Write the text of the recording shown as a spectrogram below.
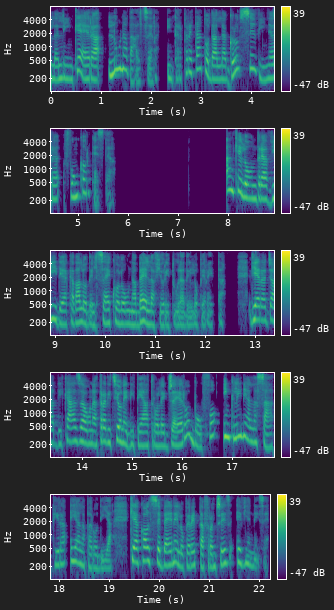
Paul Linke era Luna Walzer, interpretato dalla Grosse Wiener Funkorchester. Anche Londra vide a cavallo del secolo una bella fioritura dell'operetta. Vi era già di casa una tradizione di teatro leggero, buffo, incline alla satira e alla parodia, che accolse bene l'operetta francese e viennese.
